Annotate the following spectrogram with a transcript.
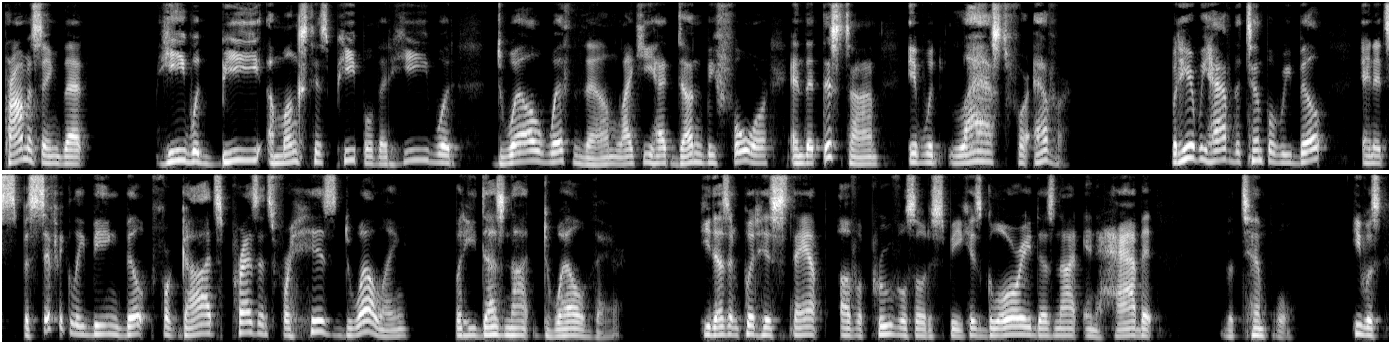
promising that he would be amongst his people, that he would dwell with them like he had done before, and that this time it would last forever. But here we have the temple rebuilt, and it's specifically being built for God's presence, for his dwelling, but he does not dwell there. He doesn't put his stamp of approval, so to speak. His glory does not inhabit the temple. He was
